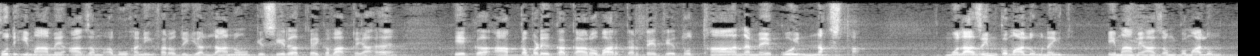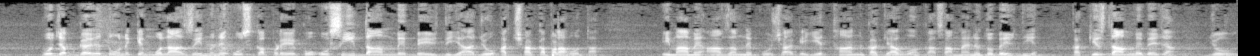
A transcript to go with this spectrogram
خود امام اعظم ابو ہنی فرودی اللہ کی سیرت کا ایک واقعہ ہے۔ ایک آپ کپڑے کا کاروبار کرتے تھے تو تھان میں کوئی نقص تھا۔ ملازم کو معلوم نہیں تھا، امام اعظم کو معلوم۔ وہ جب گئے تو ان کے ملازم نے اس کپڑے کو اسی دام میں بیچ دیا جو اچھا کپڑا ہوتا۔ امام اعظم نے پوچھا کہ یہ تھان کا کیا ہوا؟ کہا، صاحب، میں نے تو بیچ دیا۔ کہا، کس دام میں بھیجا جو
